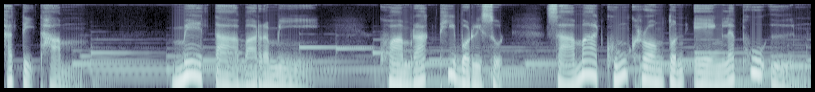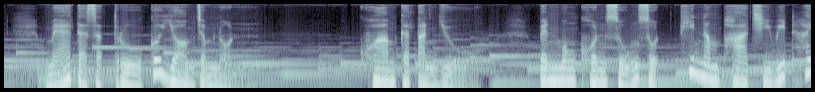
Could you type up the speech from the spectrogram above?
คติธรรม เมตตาบารมี ความรักที่บริสุทธิ์สามารถคุ้มครองตนเองและผู้อื่น แม้แต่ศัตรูก็ยอมจำนน ความกตัญญูเป็นมงคลสูงสุดที่นำพาชีวิตให้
